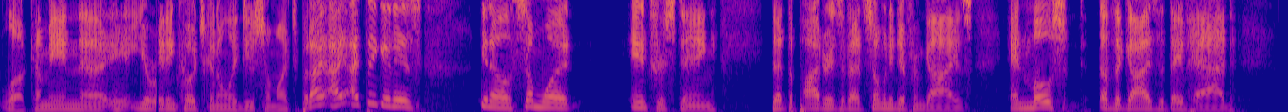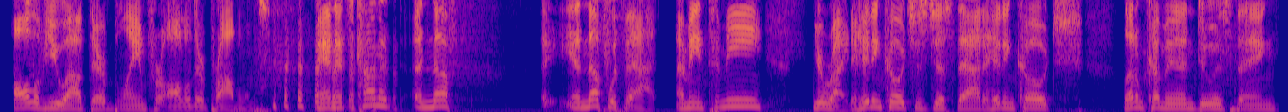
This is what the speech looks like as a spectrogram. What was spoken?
look, I mean, uh, your hitting coach can only do so much, but I, I, I think it is, you know, somewhat interesting that the Padres have had so many different guys, and most of the guys that they've had, all of you out there blame for all of their problems, and it's kind of enough. Enough with that. I mean, to me, you're right. A hitting coach is just that. A hitting coach, let him come in, do his thing.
